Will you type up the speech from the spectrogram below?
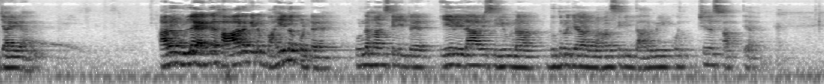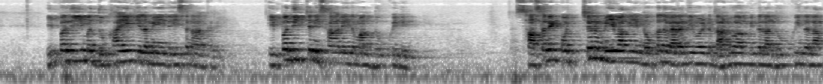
ජයගන්න. අර උල ඇඟ හාරගෙන බහිනකොට උන්වහන්සේට ඒ වෙලා විසී වුණා බුදුරජාණන් වහන්සේගේ ධර්මය කොච්ච සත්‍යයක්. ඉපදීම දුකයි කියල මේ දේශනා කරේ. ඉපදිච්ච නිසානේද මත් දුක්විදි සසර කොච්චර මේ වගේ නොකද වැරදිවලට දඩුවම් විඳලා දුක්විඳලා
